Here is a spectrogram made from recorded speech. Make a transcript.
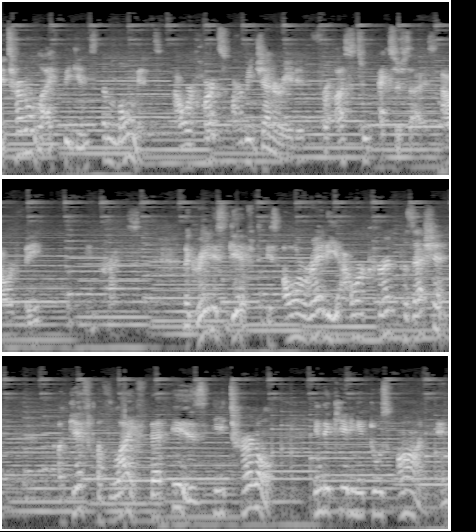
eternal life begins the moment our hearts are regenerated for us to exercise our faith in Christ. The greatest gift is already our current possession a gift of life that is eternal, indicating it goes on and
